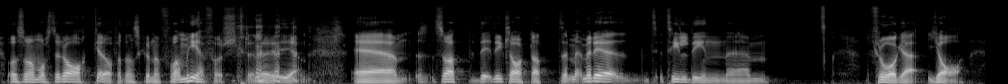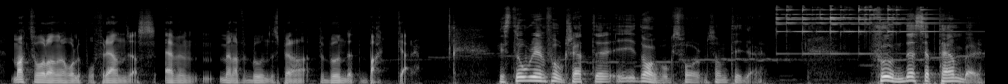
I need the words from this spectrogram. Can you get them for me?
Och som man måste raka då för att han ska kunna få vara med först, eller igen. eh, så att det, det, är klart att, men det, till din eh, fråga, ja. Maktförhållandena håller på att förändras, även mellan förbundsspelarna. Förbundet backar. Historien fortsätter i dagboksform som tidigare. 7 september.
